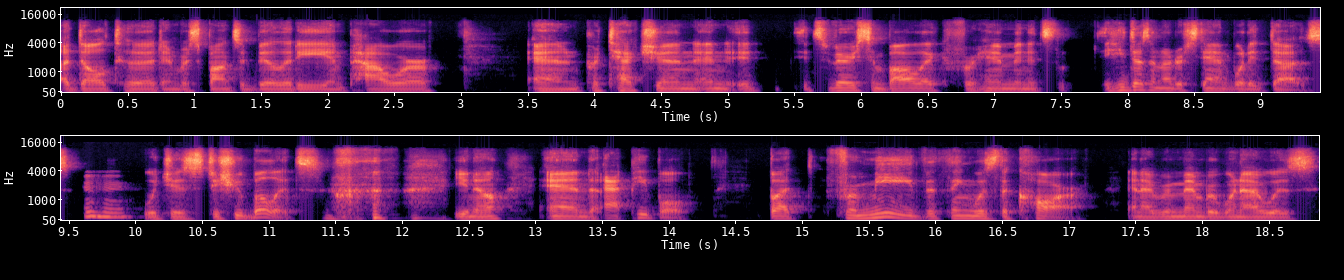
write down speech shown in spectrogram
adulthood and responsibility and power and protection and it it's very symbolic for him and it's he doesn't understand what it does mm-hmm. which is to shoot bullets you know and at people. But for me the thing was the car. And i remember when i was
